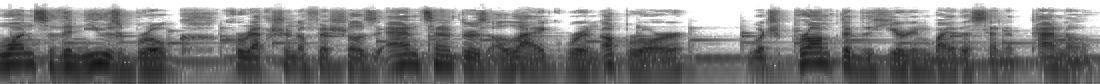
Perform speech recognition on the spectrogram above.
Once the news broke, correction officials and senators alike were in uproar, which prompted the hearing by the Senate panel.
